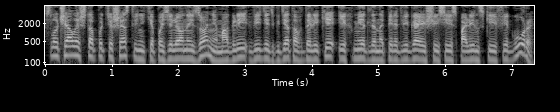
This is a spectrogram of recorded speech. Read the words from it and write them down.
Случалось, что путешественники по зеленой зоне могли видеть где-то вдалеке их медленно передвигающиеся исполинские фигуры,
